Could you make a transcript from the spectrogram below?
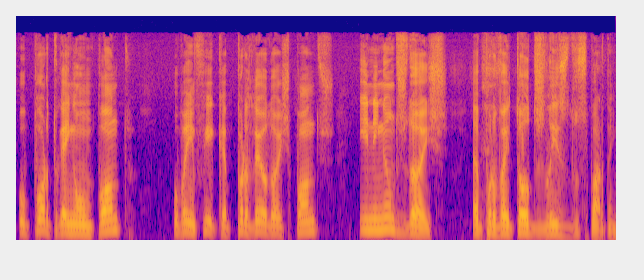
O Porto ganhou um ponto, o Benfica perdeu dois pontos e nenhum dos dois aproveitou o deslize do Sporting.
